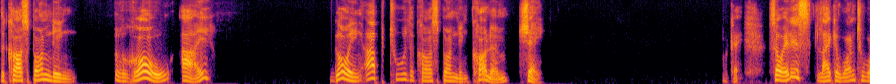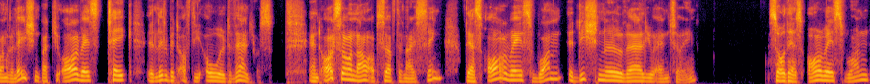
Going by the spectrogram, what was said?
the corresponding row i, going up to the corresponding column j. Okay, so it is like a one-to-one -one relation, but you always take a little bit of the old values. And also now observe the nice thing, there's always one additional value entering. So there's always one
